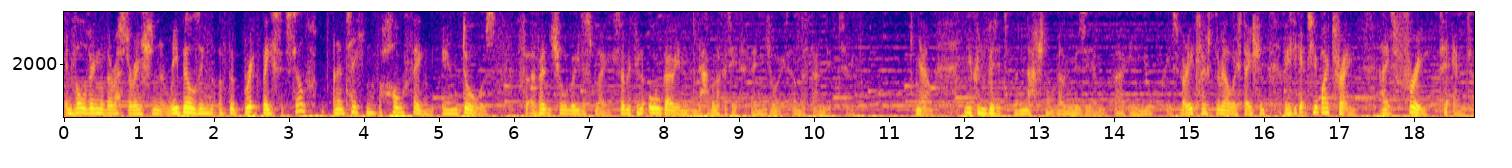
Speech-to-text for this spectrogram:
involving the restoration and rebuilding of the brick base itself and then taking the whole thing indoors for eventual redisplay so we can all go in and have a look at it and enjoy it, understand it too. Now, you can visit the National Railway Museum uh, in York. It's very close to the railway station, easy to get to you by train, and it's free to enter.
